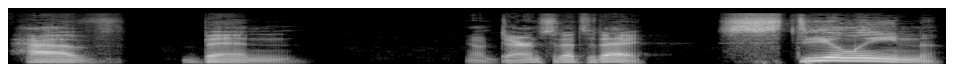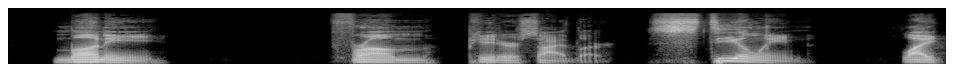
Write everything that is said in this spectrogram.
have been, know, Darren said it today, stealing money from Peter Seidler. Stealing. Like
